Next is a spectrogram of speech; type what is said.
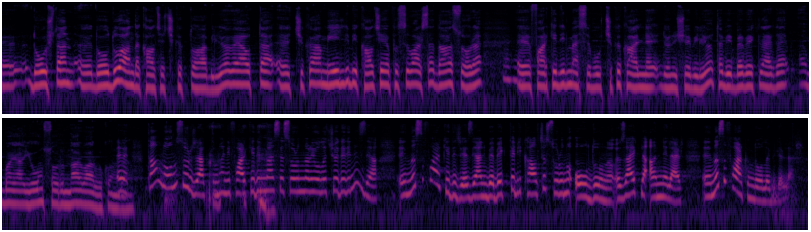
E, doğuştan e, doğduğu anda kalça çıkık doğabiliyor veyahut da e, çıkığa meyilli bir kalça yapısı varsa daha sonra e, fark edilmezse bu çıkık haline dönüşebiliyor. Tabii bebeklerde e, bayağı yoğun sorunlar var bu konuda. Evet, tam da onu soracaktım. Hani fark edilmezse sorunlara yol açıyor dediniz ya. E, nasıl fark edeceğiz? Yani bebekte bir kalça sorunu olduğunu, özellikle anneler e, nasıl farkında olabilirler?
